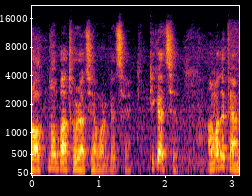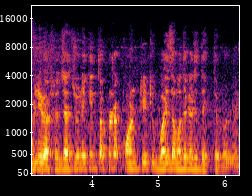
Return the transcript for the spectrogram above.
রত্ন পাথর আছে আমার কাছে ঠিক আছে? আমাদের ফ্যামিলি ব্যবসা যার জন্য কিন্তু আপনারা কোয়ান্টিটি ওয়াইজ আমাদের কাছে দেখতে পারবেন।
